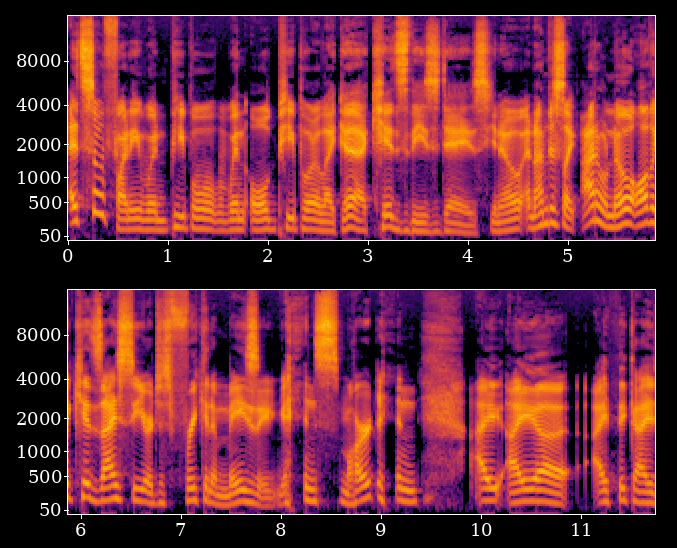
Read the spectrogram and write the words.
it's so funny when people when old people are like yeah kids these days you know and i'm just like i don't know all the kids i see are just freaking amazing and smart and i i uh i think i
